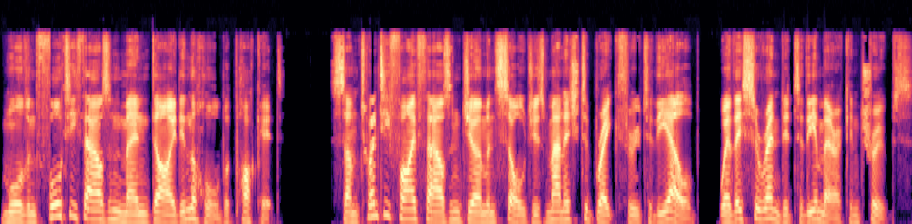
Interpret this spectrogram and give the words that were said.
More than 40,000 men died in the Halbe pocket. Some 25,000 German soldiers managed to break through to the Elbe, where they surrendered to the American troops.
